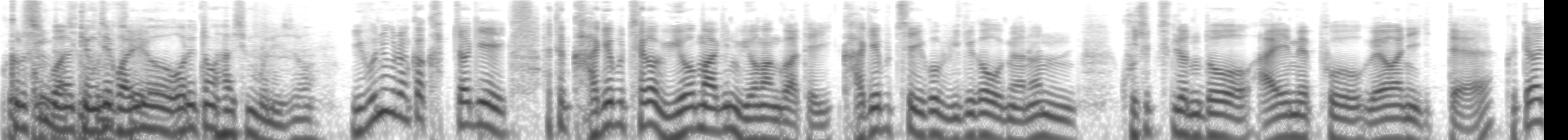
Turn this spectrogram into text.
그 그렇습니다. 경제 관료 오랫동안 하신 분이죠. 이분이 그러니까 갑자기 하여튼 가계부채가 위험하긴 위험한 것 같아요. 가계부채 이거 위기가 오면은 97년도 IMF 외환위기 때 그때가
